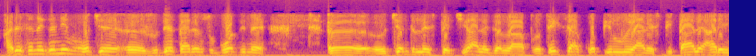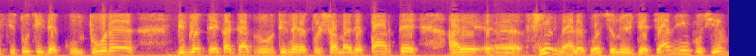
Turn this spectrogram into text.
Haideți să ne gândim, orice uh, județ are în subordine uh, centrele speciale de la protecția copilului, are spitale, are instituții de cultură, biblioteca, teatrul, tineretul și așa mai departe, are uh, firme ale Consiliului Județean, inclusiv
